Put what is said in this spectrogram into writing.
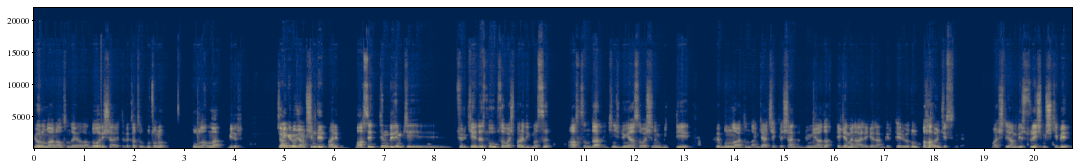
yorumların altında yer alan dolar işareti ve katıl butonu kullanılabilir. Cangir Hocam şimdi hani bahsettim dedim ki Türkiye'de soğuk savaş paradigması aslında İkinci Dünya Savaşı'nın bittiği ve bunun ardından gerçekleşen dünyada egemen hale gelen bir periyodun daha öncesinde başlayan bir süreçmiş gibi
